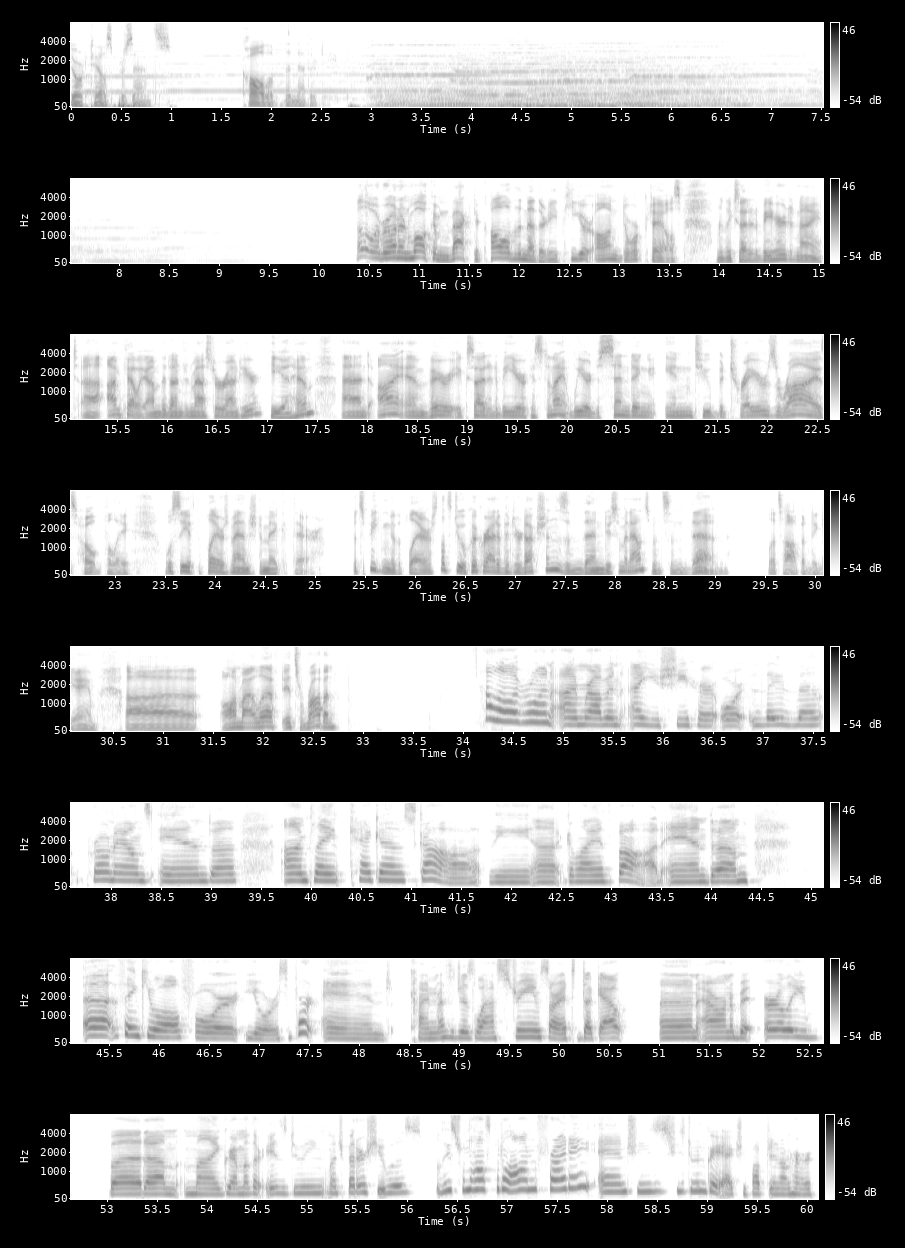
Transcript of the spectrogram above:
Dorktales presents Call of the Netherdeep. Hello, everyone, and welcome back to Call of the Netherdeep here on Dorktales. I'm really excited to be here tonight. Uh, I'm Kelly. I'm the dungeon master around here, he and him, and I am very excited to be here because tonight we are descending into Betrayer's Rise, hopefully. We'll see if the players manage to make it there. But speaking of the players, let's do a quick round of introductions and then do some announcements, and then let's hop into game. Uh, on my left, it's Robin. Hello, everyone. I'm Robin. I use she, her, or they, them pronouns, and uh, I'm playing Keiko Ska, the uh, Goliath Bod. And um, uh, thank you all for your support and kind messages last stream. Sorry I had to duck out an hour and a bit early, but um, my grandmother is doing much better. She was released from the hospital on Friday, and she's she's doing great. I actually popped in on her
